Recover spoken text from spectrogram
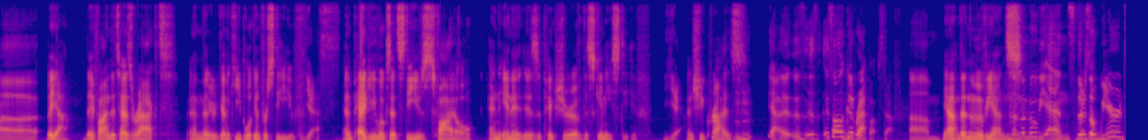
Uh. But yeah, they find the Tesseract, and they're going to keep looking for Steve. Yes. And Peggy looks at Steve's file, and in it is a picture of the skinny Steve, Yeah. and she cries. Yeah, it's, it's, it's all good wrap up stuff. Um, Yeah, then the movie and ends. then the movie ends. There's a weird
